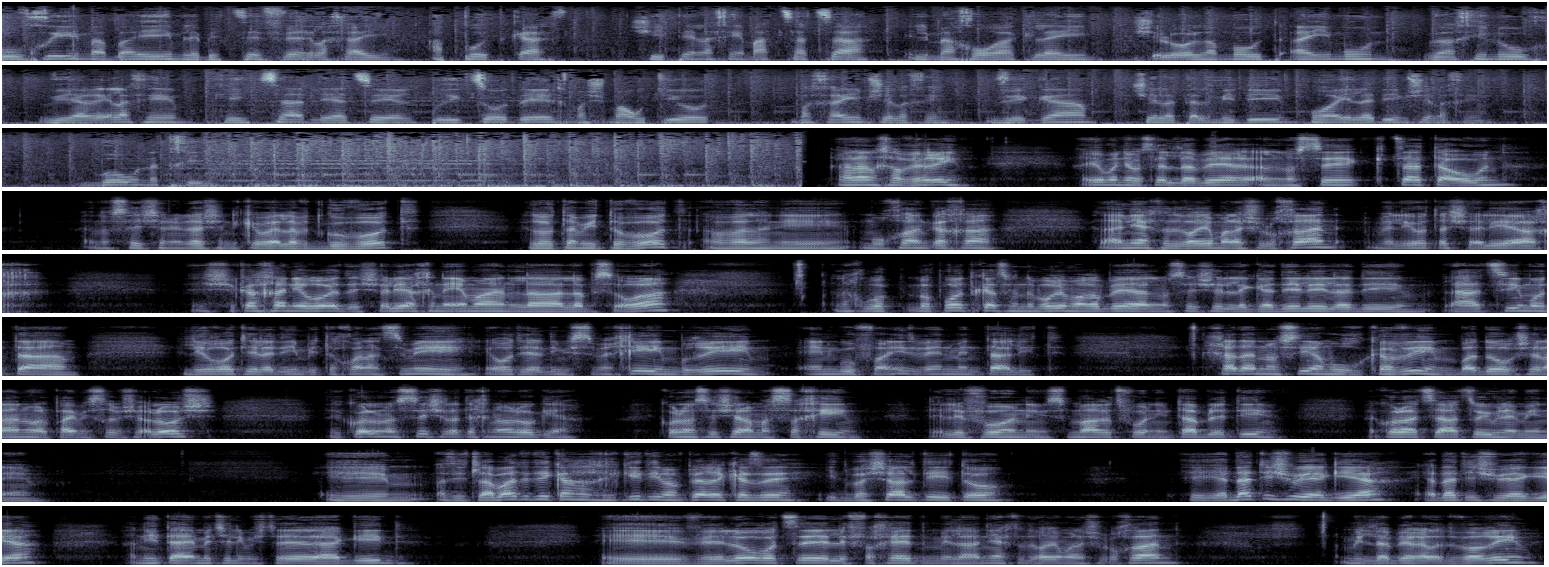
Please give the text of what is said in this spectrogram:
ברוכים הבאים לבית ספר לחיים, הפודקאסט שייתן לכם הצצה אל מאחורי הקלעים של עולמות האימון והחינוך ויראה לכם כיצד לייצר פריצות דרך משמעותיות בחיים שלכם וגם של התלמידים או הילדים שלכם. בואו נתחיל. אהלן חברים, היום אני רוצה לדבר על נושא קצת טעון, הנושא שאני יודע שאני אקבל עליו תגובות, לא תמיד טובות, אבל אני מוכן ככה להניח את הדברים על השולחן ולהיות השליח, שככה אני רואה את זה, שליח נאמן לבשורה. אנחנו בפודקאסט מדברים הרבה על נושא של לגדל ילדים, להעצים אותם, לראות ילדים ביטחון עצמי, לראות ילדים שמחים, בריאים, הן גופנית והן מנטלית. אחד הנושאים המורכבים בדור שלנו, 2023, זה כל הנושא של הטכנולוגיה, כל הנושא של המסכים, טלפונים, סמארטפונים, טאבלטים וכל הצעצועים למיניהם. אמ, אז התלבטתי ככה, חיכיתי עם הפרק הזה, התבשלתי איתו. אה, ידעתי שהוא יגיע, ידעתי שהוא יגיע. אני את האמת שלי משתדל להגיד, אה, ולא רוצה לפחד מלהניח את הדברים על השולחן, מלדבר על הדברים.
